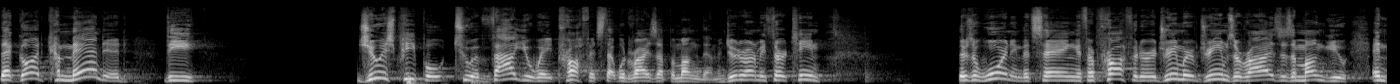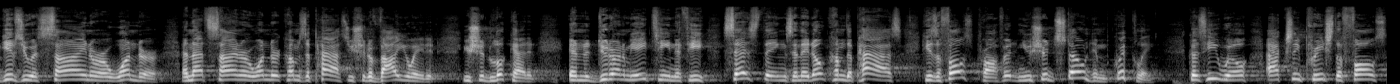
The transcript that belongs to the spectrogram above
that God commanded the Jewish people to evaluate prophets that would rise up among them. In Deuteronomy 13, there's a warning that's saying if a prophet or a dreamer of dreams arises among you and gives you a sign or a wonder, and that sign or wonder comes to pass, you should evaluate it. You should look at it. In Deuteronomy 18, if he says things and they don't come to pass, he's a false prophet and you should stone him quickly because he will actually preach the false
